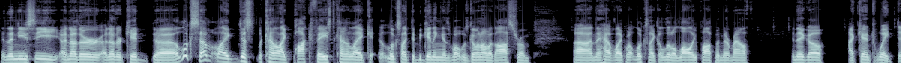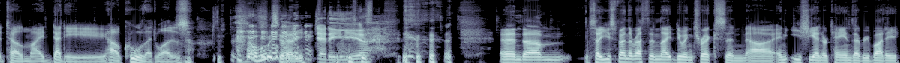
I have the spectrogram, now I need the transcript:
And then you see another another kid uh, looks some like just kind of like pock faced, kind of like it looks like the beginning is what was going on with Ostrom. Uh, and they have like what looks like a little lollipop in their mouth, and they go, "I can't wait to tell my daddy how cool that was." Oh, who is your daddy? Jetty. and um, so you spend the rest of the night doing tricks, and uh, and Ishi entertains everybody.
